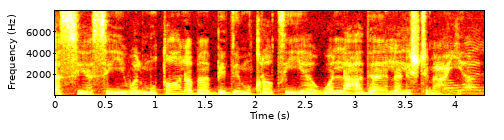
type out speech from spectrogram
السياسي والمطالبة بالديمقراطية والعدالة الاجتماعية.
